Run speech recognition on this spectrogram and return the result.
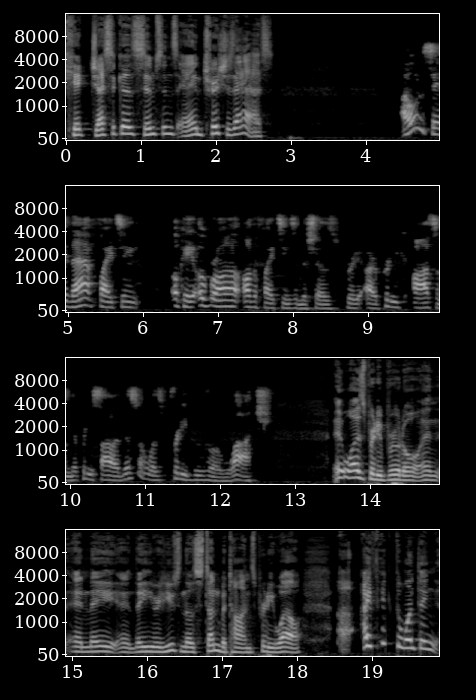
kicked Jessica's, Simpsons, and Trish's ass. I wouldn't say that fight scene. Okay, overall, all the fight scenes in the shows pretty are pretty awesome. They're pretty solid. This one was pretty brutal to watch. It was pretty brutal, and and they and they were using those stun batons pretty well. Uh, I think the one thing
